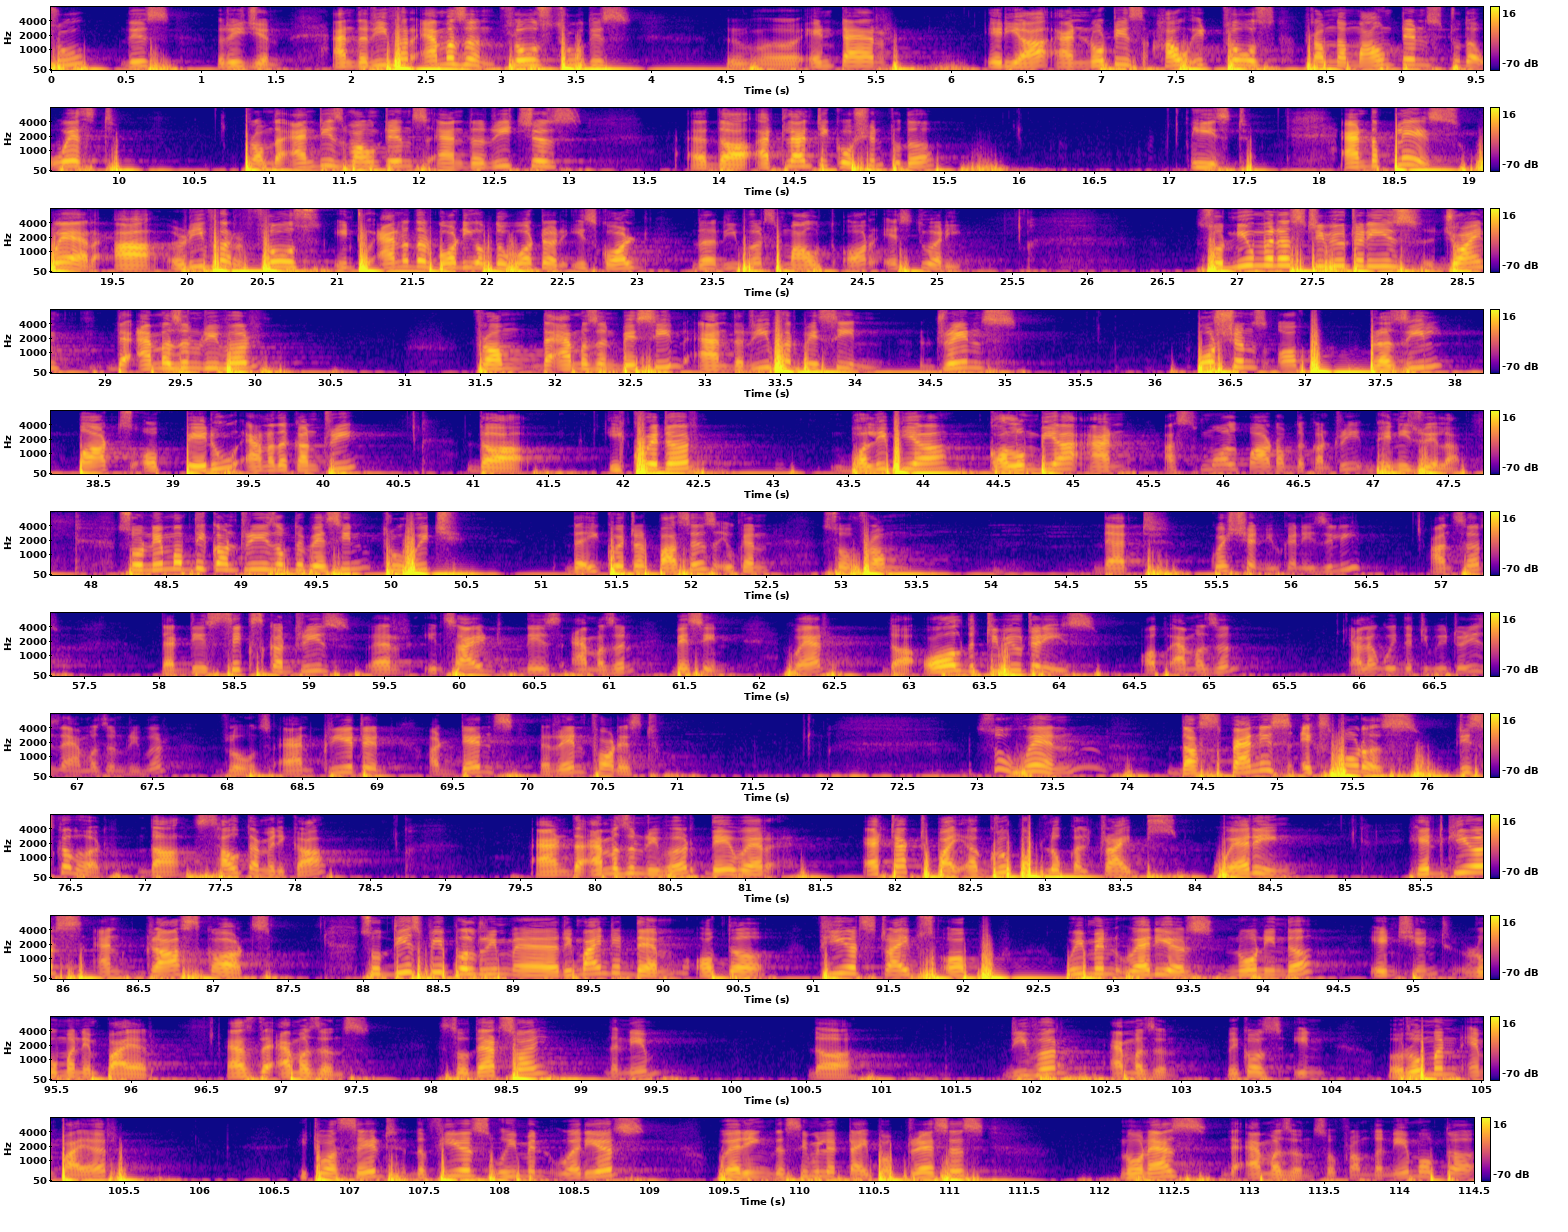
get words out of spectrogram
through this region and the river Amazon flows through this uh, entire area and notice how it flows from the mountains to the west from the Andes mountains and the reaches uh, the Atlantic Ocean to the east. And the place where a river flows into another body of the water is called the river's mouth or estuary. So numerous tributaries join the Amazon river from the Amazon basin and the river basin drains portions of Brazil, parts of Peru, another country, the Ecuador, Bolivia, Colombia and a small part of the country Venezuela. So name of the countries of the basin through which the equator passes you can so from that question you can easily answer that these six countries were inside this Amazon basin where the all the tributaries of Amazon along with the tributaries the Amazon river flows and created a dense rainforest. So when the Spanish explorers discovered the South America and the Amazon river they were attacked by a group of local tribes wearing headgears and grass skirts. So these people rem uh, reminded them of the fierce tribes of women warriors known in the ancient Roman Empire as the Amazons. So that's why the name the river Amazon because in Roman Empire it was said the fierce women warriors wearing the similar type of dresses known as the Amazon. So from the name of the uh,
